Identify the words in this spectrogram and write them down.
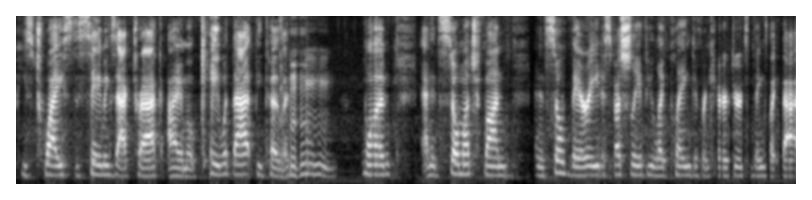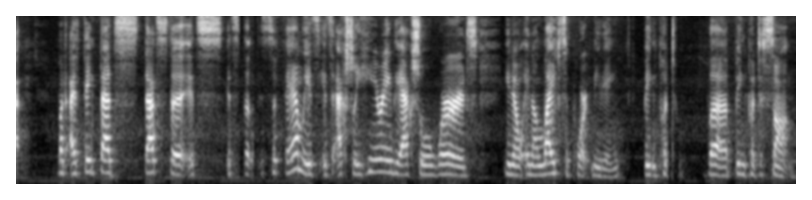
piece twice the same exact track. I am okay with that because i one and it's so much fun and it's so varied especially if you like playing different characters and things like that. But i think that's that's the it's it's the it's the family. It's it's actually hearing the actual words you know in a life support meeting being put to, uh, being put to song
